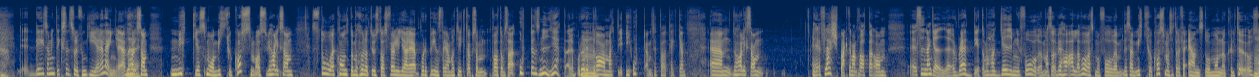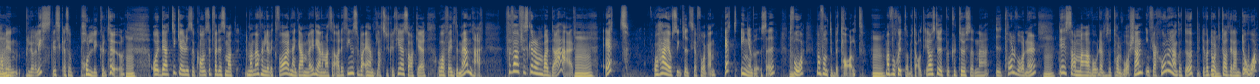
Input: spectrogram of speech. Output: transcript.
Det, är liksom inte exakt så det fungerar längre. Vi Nej. har liksom mycket små mikrokosmos. Vi har liksom stora konton med hundratusentals följare, både på Instagram och TikTok, som pratar om så här, ortens nyheter. Och då är det dramat i, i orten, citattecken. Um, du har liksom eh, Flashback där man pratar om sina grejer, Reddit, och man har gamingforum. Alltså, vi har alla våra små forum, det är så mikrokosmos istället för en stor monokultur. Så har vi en pluralistisk, alltså polykultur. Och där tycker jag det blir så konstigt, för det är som att de här människorna lever kvar i den här gamla idén om att så, ah, det finns ju bara en plats att diskutera saker, och varför inte män här? För varför ska de vara där? Ett, och här är också den kritiska frågan. Ett, ingen bryr sig. Två, man får inte betalt. Man får skita betalt. Jag har skrivit på kultursidorna i 12 år nu. Det är samma arvoden som 12 år sedan. Inflationen har gått upp. Det var dåligt betalt redan då.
